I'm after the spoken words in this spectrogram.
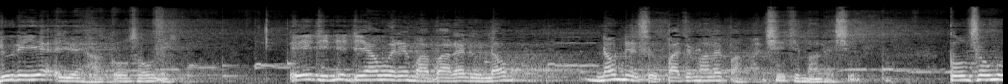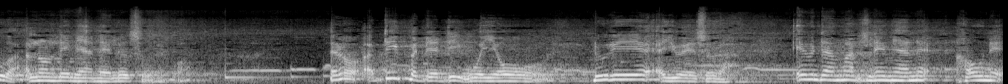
လူတွေရဲ့အရွယ်ဟာကုံဆုံးနေတယ် အေးဒီနေ့တရားဝဲထဲမှာပါတဲ့လူနောက်နောက်နှစ်ဆိုပါချင်မှလည်းပါမှာရှိချင်မှလည်းရှိတယ်။ကုံဆုံးမှုကအလွန်လင်းမြန်တယ်လို့ဆိုတယ်ပေါ့။အဲ့တော့အတိပတ္တိဝယောလူတွေရဲ့အရွယ်ဆိုတာအင်မတန်မှလင်းမြန်တဲ့ဟောင်းနဲ့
